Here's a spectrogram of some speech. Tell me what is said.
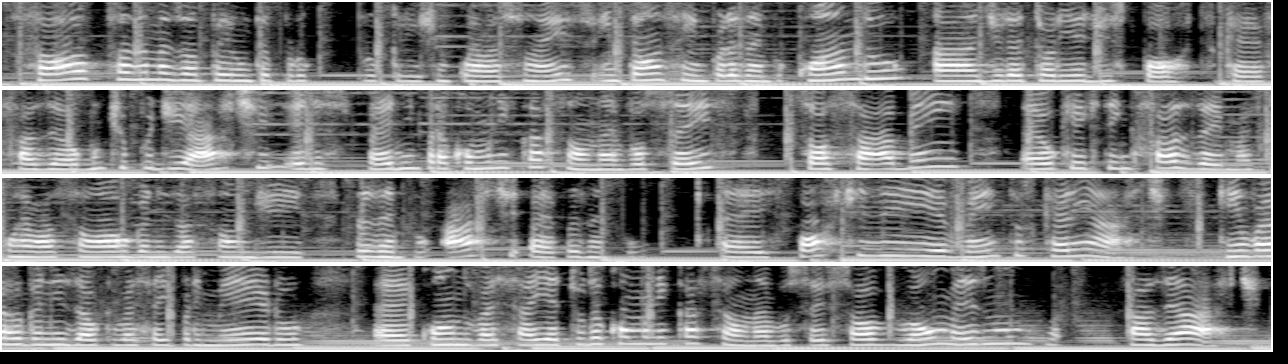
Só fazer mais uma pergunta pro, pro Christian com relação a isso. Então, assim, por exemplo, quando a diretoria de esportes quer fazer algum tipo de arte, eles pedem para comunicação, né? Vocês só sabem é, o que, que tem que fazer, mas com relação à organização de, por exemplo, arte, é, por exemplo, é, esportes e eventos querem arte. Quem vai organizar o que vai sair primeiro, é, quando vai sair, é tudo a comunicação, né? Vocês só vão mesmo fazer a arte.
